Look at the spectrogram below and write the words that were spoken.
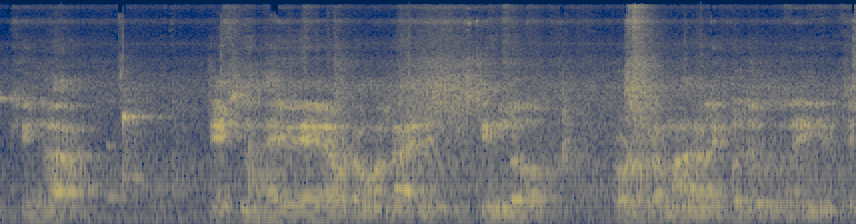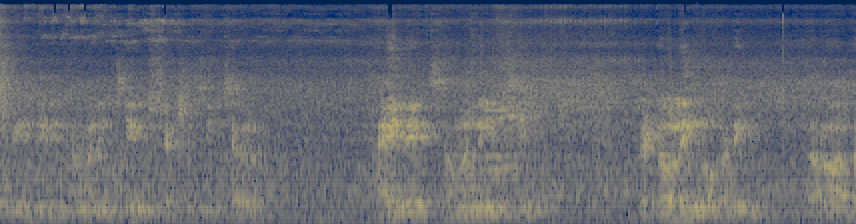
ముఖ్యంగా నేషనల్ హైవే అవడం వల్ల ఎన్ఎస్ సిక్స్టీన్లో రోడ్డు ప్రమాదాలు ఎక్కువ జరుగుతున్నాయి అని చెప్పి దీనికి సంబంధించి ఇన్స్ట్రక్షన్స్ ఇచ్చారు. హైవేకి సంబంధించి పెట్రోలింగ్ ఒకటి తర్వాత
